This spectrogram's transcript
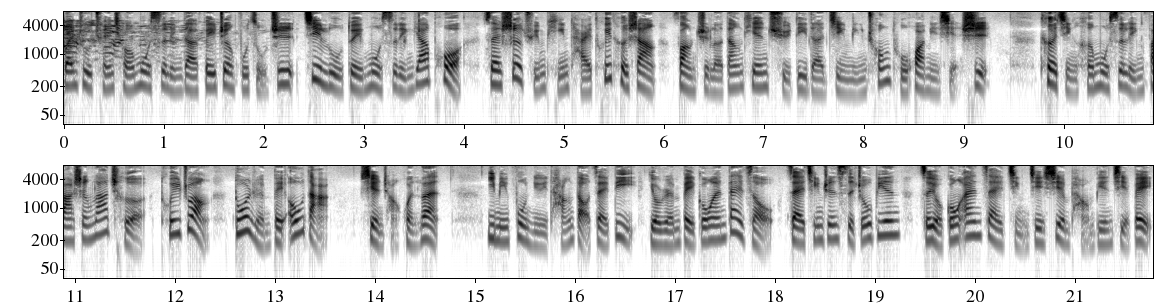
关注全球穆斯林的非政府组织记录对穆斯林压迫，在社群平台推特上放置了当天取缔的警民冲突画面，显示特警和穆斯林发生拉扯、推撞，多人被殴打。现场混乱，一名妇女躺倒在地，有人被公安带走。在清真寺周边，则有公安在警戒线旁边戒备。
